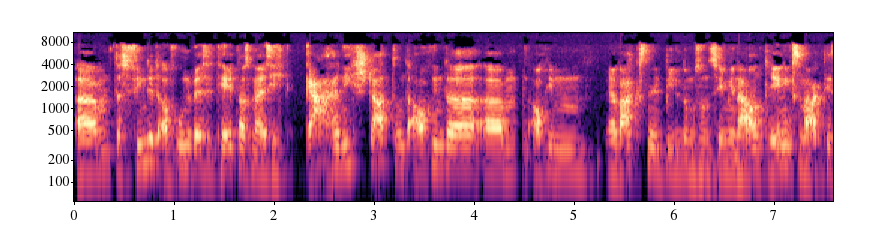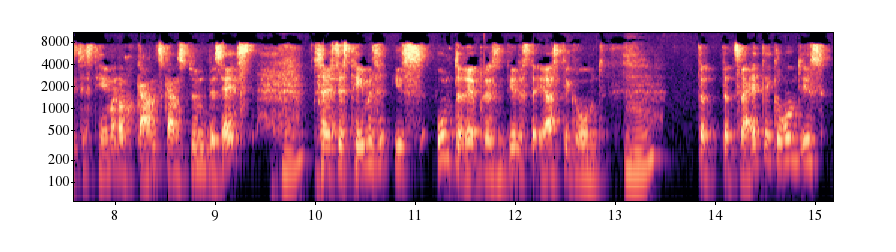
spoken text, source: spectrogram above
das findet auf Universitäten aus meiner Sicht gar nicht statt und auch in der, ähm, auch im Erwachsenenbildungs- und Seminar- und Trainingsmarkt ist das Thema noch ganz, ganz dünn besetzt. Mhm. Das heißt, das Thema ist unterrepräsentiert, das ist der erste Grund. Mhm. Der, der zweite Grund ist,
